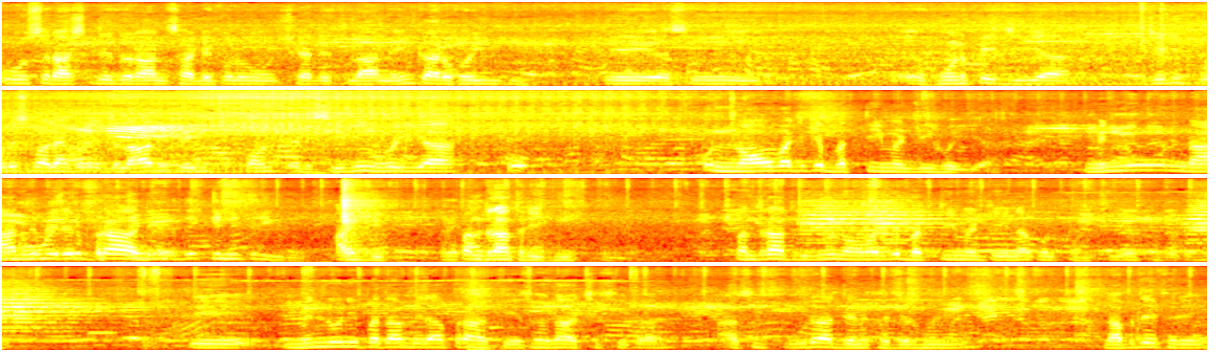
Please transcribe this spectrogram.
ਉਸ ਰਸ਼ ਦੇ ਦੌਰਾਨ ਸਾਡੇ ਕੋਲੋਂ ਸ਼ਾਇਦ ਇਤਲਾਹ ਨਹੀਂ ਕਰ ਹੋਈ ਤੇ ਅਸੀਂ ਹੁਣ ਭੇਜੀ ਆ। ਜਿਹੜੀ ਪੁਲਿਸ ਵਾਲਿਆਂ ਕੋਲ ਇਤਲਾਹ ਦੀ ਪਹੁੰਚ ਪਹੁੰਚ ਰਿਸੀਵਿੰਗ ਹੋਈ ਆ ਉਹ ਉਹ 9:32 ਮਿੰਟ ਦੀ ਹੋਈ ਆ। ਮੈਨੂੰ ਨਾ ਤੇ ਮੇਰੇ ਭਰਾ ਦੀ ਦੀ ਕਿੰਨੀ ਤਰੀਕ ਦੀ? ਅੱਜ ਦੀ 15 ਤਰੀਕ ਨੂੰ। 15 ਤਰੀਕ ਨੂੰ 9:32 ਮਿੰਟ ਇਹਨਾਂ ਕੋਲ ਪਹੁੰਚੀ ਖਬਰ ਤੇ ਮੈਨੂੰ ਨਹੀਂ ਪਤਾ ਮੇਰਾ ਭਰਾ ਕਿਸ ਹਾਲਾਤ 'ਚ ਸੀਗਾ। ਅਸੀਂ ਪੂਰਾ ਦਿਨ ਖੱਜਲ ਹੋਏ ਹਾਂ। ਲੱਭਦੇ ਫਿਰੇ ਹਾਂ।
